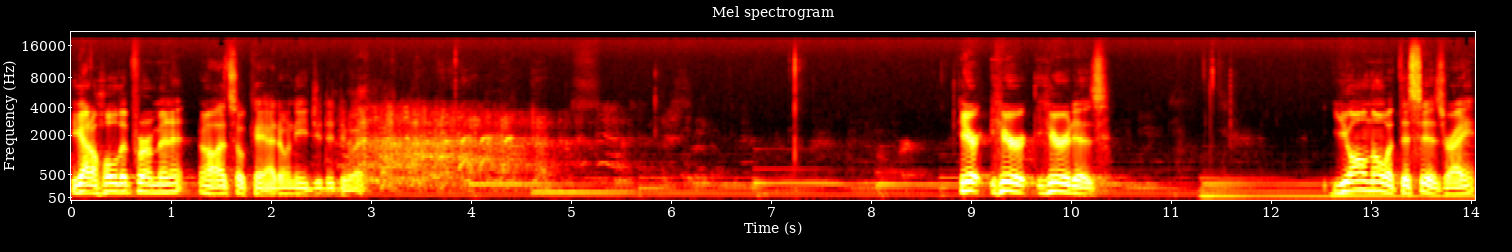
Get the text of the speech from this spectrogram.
You got to hold it for a minute? Oh, that's okay. I don't need you to do it. Here, here, here it is. You all know what this is, right?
